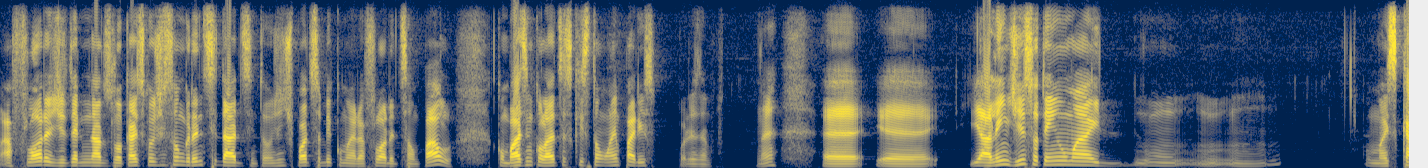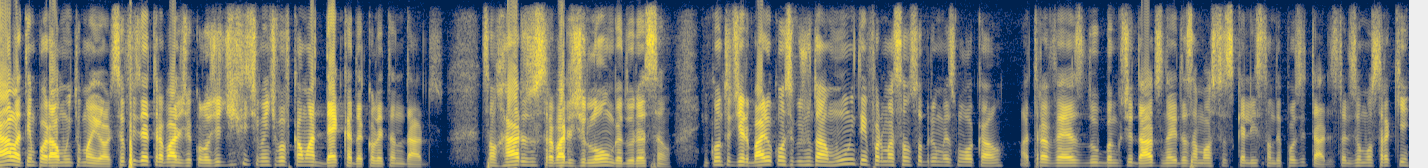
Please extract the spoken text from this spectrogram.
a flora de determinados locais que hoje são grandes cidades. Então a gente pode saber como era a flora de São Paulo com base em coletas que estão lá em Paris, por exemplo. Né? É, é, e além disso, eu tenho uma, um, uma escala temporal muito maior. Se eu fizer trabalho de ecologia, dificilmente vou ficar uma década coletando dados. São raros os trabalhos de longa duração. Enquanto de herbário, eu consigo juntar muita informação sobre o mesmo local através do banco de dados né, e das amostras que ali estão depositadas. Então, eles vão mostrar que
